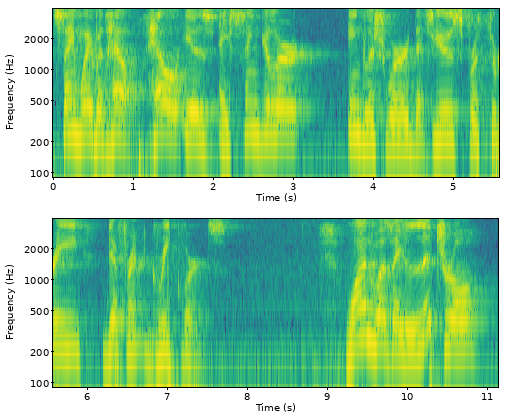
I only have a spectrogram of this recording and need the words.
Same way with hell. Hell is a singular English word that's used for three different Greek words. One was a literal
